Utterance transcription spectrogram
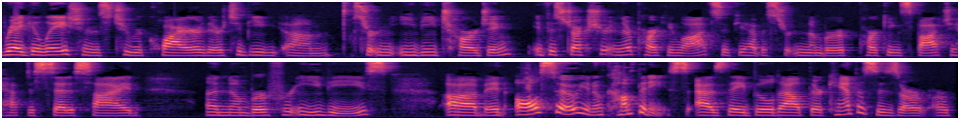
regulations to require there to be um, certain EV charging infrastructure in their parking lots. So if you have a certain number of parking spots, you have to set aside a number for EVs. Um, and also, you know, companies as they build out their campuses are, are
